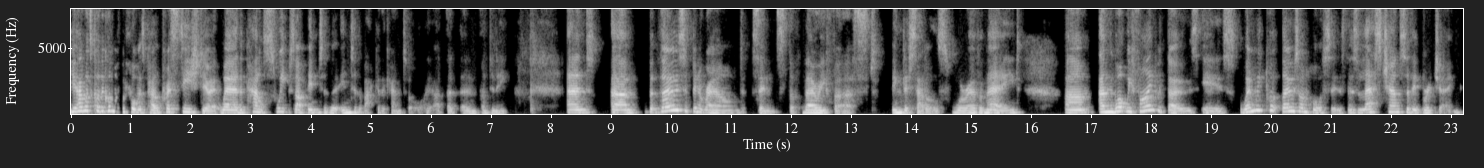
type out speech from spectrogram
You have what's called they call them a performance panel. Prestige do it, where the panel sweeps up into the into the back of the cantle uh, uh, um, underneath. And um, but those have been around since the very first English saddles were ever made. Um, and what we find with those is when we put those on horses, there's less chance of it bridging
